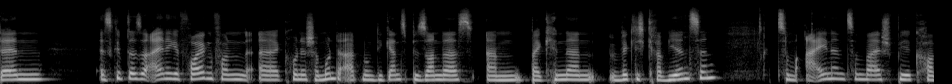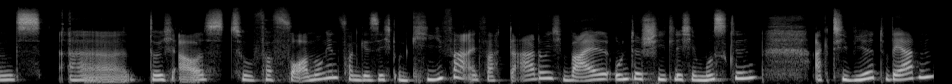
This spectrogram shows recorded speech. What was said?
Denn es gibt also einige Folgen von äh, chronischer Mundatmung, die ganz besonders ähm, bei Kindern wirklich gravierend sind. Zum einen zum Beispiel kommt es äh, durchaus zu Verformungen von Gesicht und Kiefer, einfach dadurch, weil unterschiedliche Muskeln aktiviert werden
